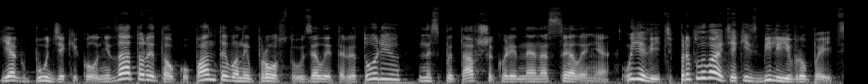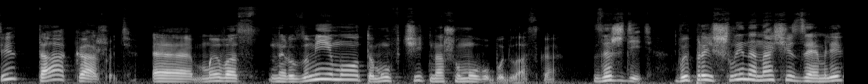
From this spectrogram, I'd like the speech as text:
як будь-які колонізатори та окупанти, вони просто взяли територію, не спитавши корінне населення. Уявіть, припливають якісь білі європейці та кажуть: е, ми вас не розуміємо, тому вчіть нашу мову, будь ласка. Заждіть, ви прийшли на наші землі,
